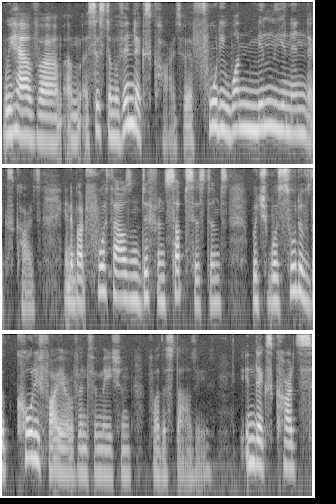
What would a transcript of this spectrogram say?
We have um, um a system of index cards. We have 41 million index cards in about 4,000 different subsystems, which was sort of the codifier of information for the Stasi index cards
